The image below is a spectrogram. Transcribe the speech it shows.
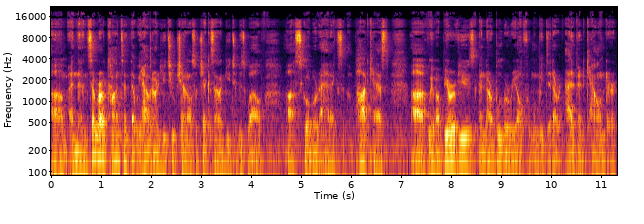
Um, and then some of our content that we have on our YouTube channel. So check us out on YouTube as well. Uh, Scoreboard Addicts podcast. Uh, we have our beer reviews and our blooper reel from when we did our advent calendar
